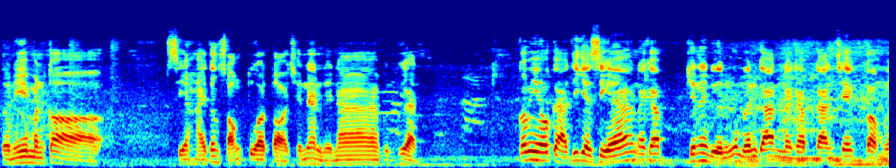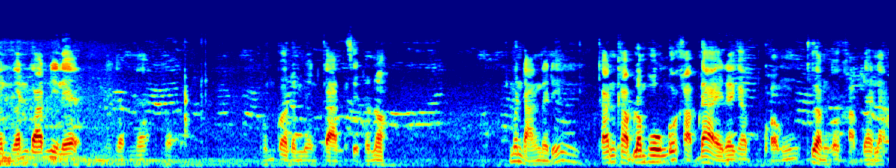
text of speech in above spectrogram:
ตัวนี้มันก็เสียหายทั้งสองตัวต่อชแนลเลยนะเพื่อนๆ ก็มีโอกาสที่จะเสียนะครับชแนลอื่นก็เหมือนกันนะครับ การเช็คก็เหมือนเหมือนกันนี่แหละนะครับนะผมก็ดำเนินการเสร็จแล้วเนาะ มันดังแต่เด้การขับลำโพงก็ขับได้นะครับ ของเครื่องก็ขับได้แล้ว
